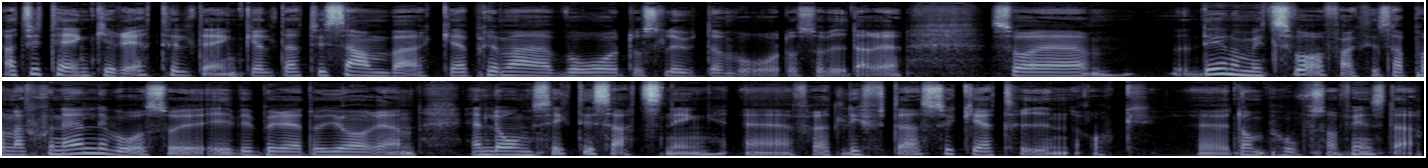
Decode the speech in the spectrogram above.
att vi tänker rätt helt enkelt, att vi samverkar primärvård och slutenvård och så vidare. Så eh, det är nog mitt svar faktiskt. Att på nationell nivå så är vi beredda att göra en, en långsiktig satsning eh, för att lyfta psykiatrin och eh, de behov som finns där.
